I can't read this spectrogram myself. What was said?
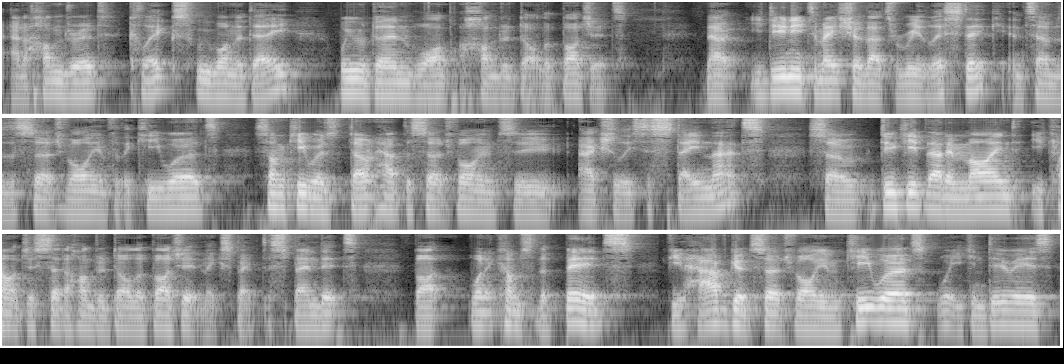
at 100 clicks we want a day, we would then want a $100 budget. Now, you do need to make sure that's realistic in terms of the search volume for the keywords. Some keywords don't have the search volume to actually sustain that. So do keep that in mind. You can't just set a $100 budget and expect to spend it. But when it comes to the bids, if you have good search volume keywords, what you can do is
